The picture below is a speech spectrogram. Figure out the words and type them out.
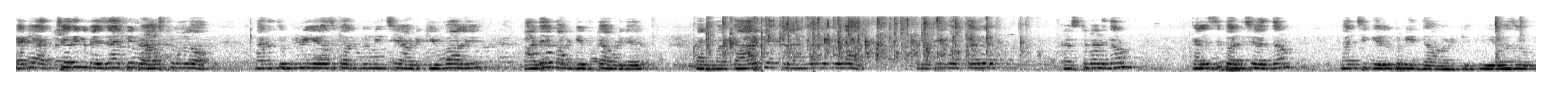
కానీ అత్యధిక మెజార్టీ రాష్ట్రంలో మన తుండ్రి నియోజకవర్గం నుంచి ఆవిడకి ఇవ్వాలి. అదే మన గిఫ్ట్ ఆవిడ గారు. మరి మన కార్యకర్తలందరూ కూడా ప్రతి ఒక్కరూ కష్టపడదాం. కలిసి పనిచేద్దాం. మంచి గెలుపునిద్దాం ఆవిడకి. ఈరోజు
